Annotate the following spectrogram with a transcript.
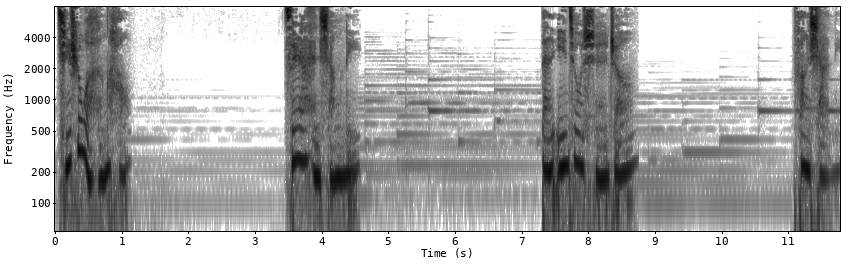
其实我很好，虽然很想你，但依旧学着。放下你，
